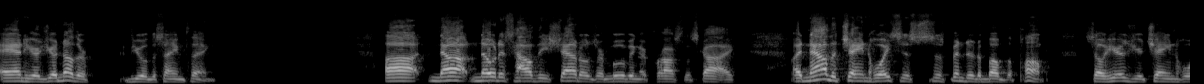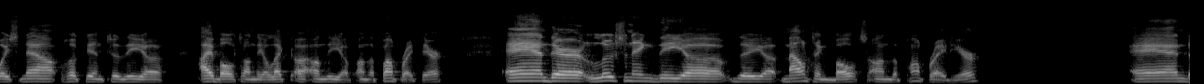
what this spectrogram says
And here's your another view of the same thing. Uh, now notice how these shadows are moving across the sky. Uh, now the chain hoist is suspended above the pump. So here's your chain hoist now hooked into the uh, eye bolt on the elect uh, on the uh, on the pump right there. and they're loosening the uh, the uh, mounting bolts on the pump right here. And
